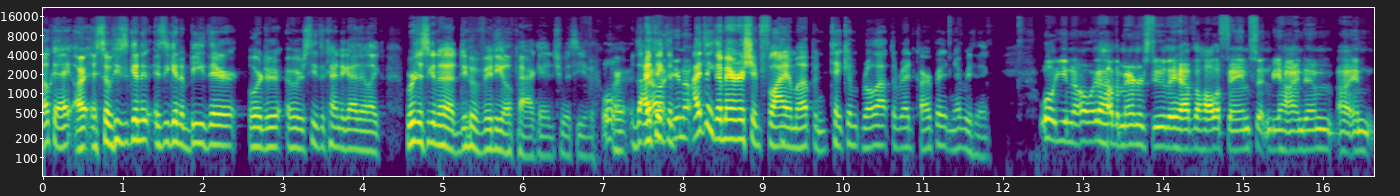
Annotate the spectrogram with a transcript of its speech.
Okay, All right. so he's gonna is he gonna be there, or do, or is he the kind of guy they're like we're just gonna do a video package with you? Well, or, I think the, you know, I think the Mariners should fly him up and take him, roll out the red carpet and everything. Well, you know how the Mariners do. They have the Hall of Fame sitting behind him uh, and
